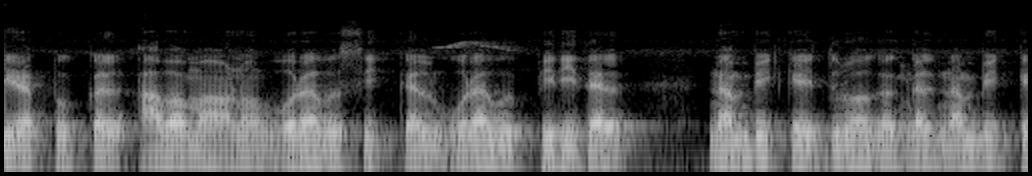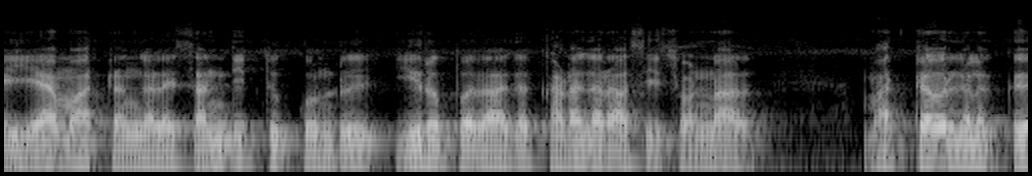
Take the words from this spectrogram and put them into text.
இழப்புக்கள் அவமானம் உறவு சிக்கல் உறவு பிரிதல் நம்பிக்கை துரோகங்கள் நம்பிக்கை ஏமாற்றங்களை சந்தித்து கொண்டு இருப்பதாக கடகராசி சொன்னால் மற்றவர்களுக்கு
